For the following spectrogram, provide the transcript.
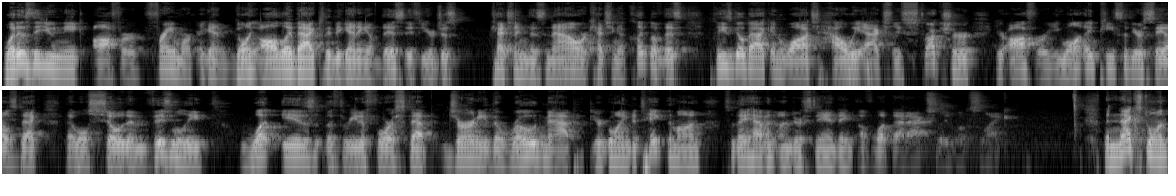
what is the unique offer framework? Again, going all the way back to the beginning of this, if you're just catching this now or catching a clip of this, please go back and watch how we actually structure your offer. You want a piece of your sales deck that will show them visually what is the three to four step journey, the roadmap you're going to take them on so they have an understanding of what that actually looks like. The next one,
